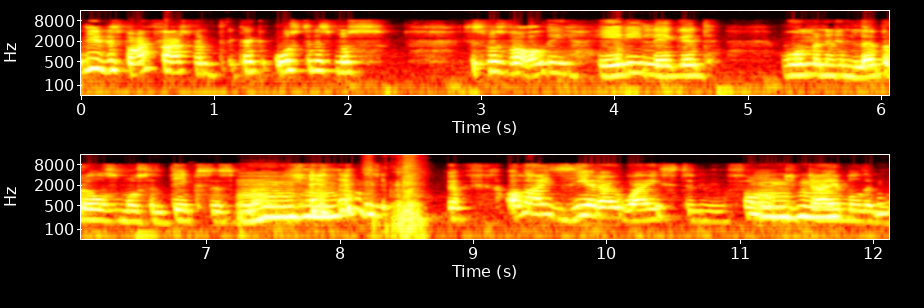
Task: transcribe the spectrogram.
Nee, dis baie vars want kyk Austin is mos dis mos waar al die hairy-legged women and liberals mos in Texas bly. al daai zero waste en farm to table en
